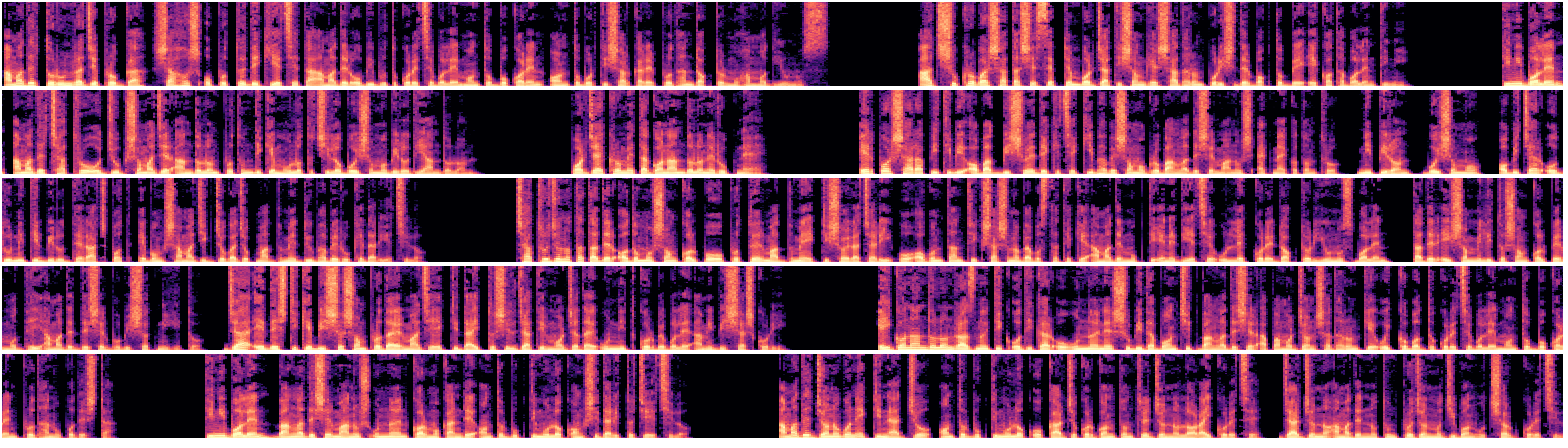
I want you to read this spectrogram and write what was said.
আমাদের তরুণরা যে প্রজ্ঞা, সাহস ও প্রত্যয় দেখিয়েছে তা আমাদের অভিভূত করেছে বলে মন্তব্য করেন অন্তর্বর্তী সরকারের প্রধান ড. মুহাম্মদ ইউনুস। আজ শুক্রবার সাতাশে সেপ্টেম্বর জাতিসংঘের সাধারণ পরিষদের বক্তব্যে এ কথা বলেন তিনি। তিনি বলেন, আমাদের ছাত্র ও যুব সমাজের আন্দোলন প্রথম দিকে মূলত ছিল বৈষম্যবিরোধী আন্দোলন। পর্যায়ক্রমে তা গণান্দোলনে রূপ নেয়। এরপর সারা পৃথিবী অবাক বিস্ময়ে দেখেছে কীভাবে সমগ্র বাংলাদেশের মানুষ একনায়কতন্ত্র নিপীড়ন, বৈষম্য, অবিচার ও দুর্নীতির বিরুদ্ধে রাজপথ এবং সামাজিক যোগাযোগ মাধ্যমে দুইভাবে রুখে দাঁড়িয়েছিল। ছাত্রজনতা তাদের অদম্য সংকল্প ও প্রত্যয়ের মাধ্যমে একটি স্বৈরাচারী ও অগণতান্ত্রিক শাসন ব্যবস্থা থেকে আমাদের মুক্তি এনে দিয়েছে উল্লেখ করে ড ইউনুস বলেন, তাদের এই সম্মিলিত সংকল্পের মধ্যেই আমাদের দেশের ভবিষ্যৎ নিহিত। যা এ দেশটিকে বিশ্ব সম্প্রদায়ের মাঝে একটি দায়িত্বশীল জাতির মর্যাদায় উন্নীত করবে বলে আমি বিশ্বাস করি। এই গণান্দোলন রাজনৈতিক অধিকার ও উন্নয়নের সুবিধা বঞ্চিত বাংলাদেশের আপামর জনসাধারণকে ঐক্যবদ্ধ করেছে বলে মন্তব্য করেন প্রধান উপদেষ্টা। তিনি বলেন, বাংলাদেশের মানুষ উন্নয়ন কর্মকাণ্ডে অন্তর্ভুক্তিমূলক অংশীদারিত্ব চেয়েছিল। আমাদের জনগণ একটি ন্যায্য, অন্তর্ভুক্তিমূলক ও কার্যকর গণতন্ত্রের জন্য লড়াই করেছে, যার জন্য আমাদের নতুন প্রজন্ম জীবন উৎসর্গ করেছিল।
